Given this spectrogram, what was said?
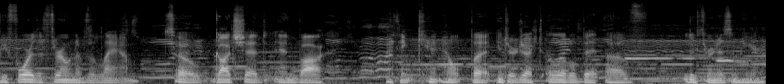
before the throne of the Lamb. So Gottsched and Bach, I think, can't help but interject a little bit of Lutheranism here.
